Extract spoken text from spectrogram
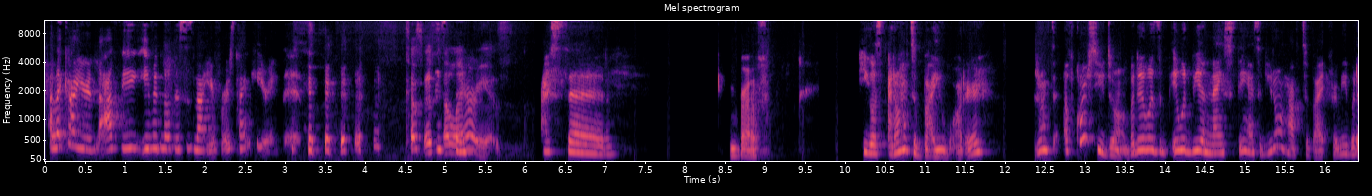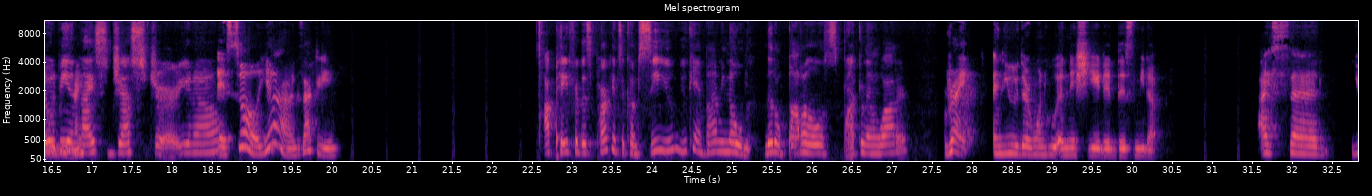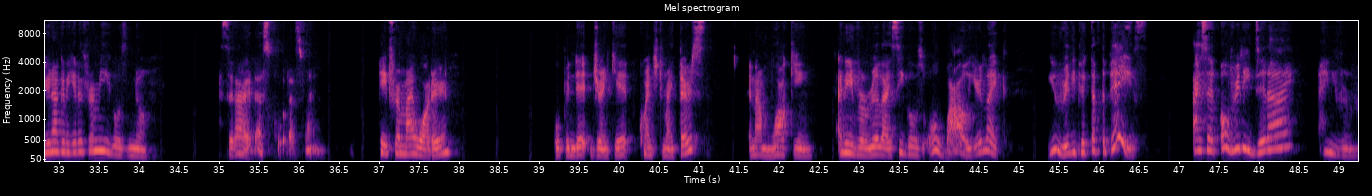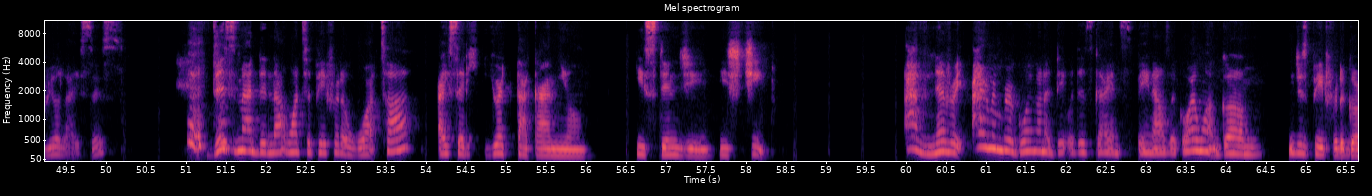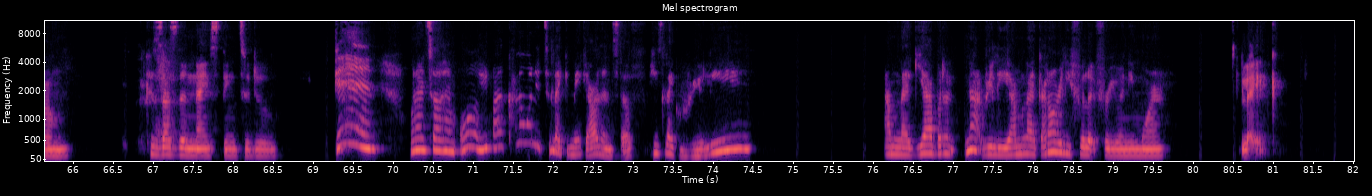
I like how you're laughing, even though this is not your first time hearing this. Because it's I hilarious. Said, I said, bruv. He goes, I don't have to buy you water. To, of course you don't, but it was it would be a nice thing. I said you don't have to buy it for me, but it, it would, would be, be, a nice. nice gesture, you know. It's so yeah, exactly. I paid for this parking to come see you. You can't buy me no little bottle of sparkling water. Right. And you were the one who initiated this meetup. I said, You're not going to get it from me? He goes, No. I said, All right, that's cool. That's fine. Paid for my water, opened it, drank it, quenched my thirst, and I'm walking. I didn't even realize. He goes, Oh, wow, you're like, you really picked up the pace. I said, Oh, really? Did I? I didn't even realize this. this man did not want to pay for the water. I said, You're tacaño. He's stingy. He's cheap. I've never, I remember going on a date with this guy in Spain. I was like, Oh, I want gum. He just paid for the gum because that's the nice thing to do. Then when I tell him, Oh, you know, I kind of wanted to like make out and stuff, he's like, Really? I'm like, Yeah, but uh, not really. I'm like, I don't really feel it for you anymore. Like,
